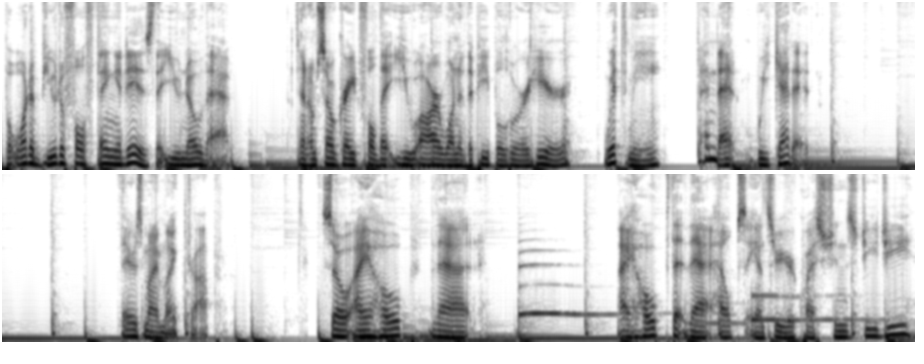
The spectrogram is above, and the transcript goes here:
But what a beautiful thing it is that you know that. And I'm so grateful that you are one of the people who are here with me and that we get it. There's my mic drop. So I hope that I hope that that helps answer your questions, Gigi.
